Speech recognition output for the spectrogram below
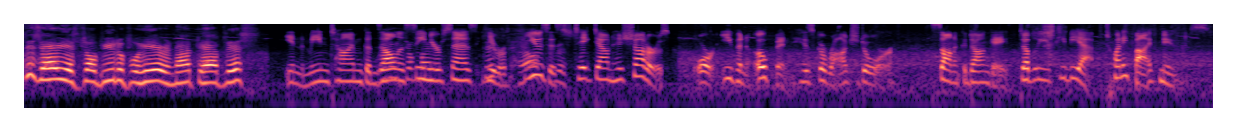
This area is so beautiful here and not to have this. In the meantime, Gonzalez Sr. says he refuses to take down his shutters or even open his garage door. Sonica Donge, WPBF 25 News.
